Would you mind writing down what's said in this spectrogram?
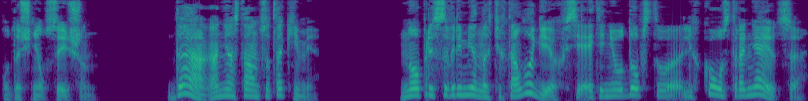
уточнил Сейшин. Да, они останутся такими. Но при современных технологиях все эти неудобства легко устраняются.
